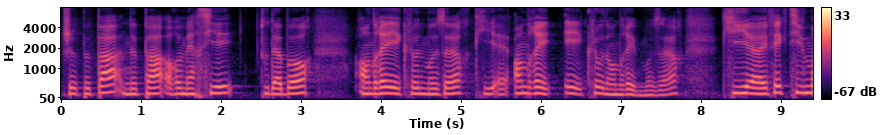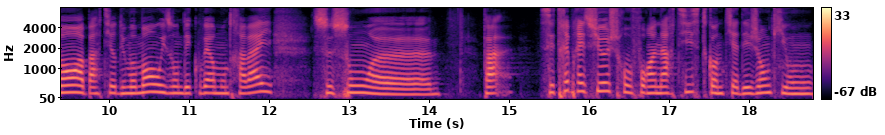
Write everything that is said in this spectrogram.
je ne peux pas ne pas remercier tout d'abord André et Claude Moser, qui André et Claude André Moser, qui euh, effectivement, à partir du moment où ils ont découvert mon travail, ce sont, c'est très précieux, je trouve, pour un artiste quand il y a des gens qui ont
